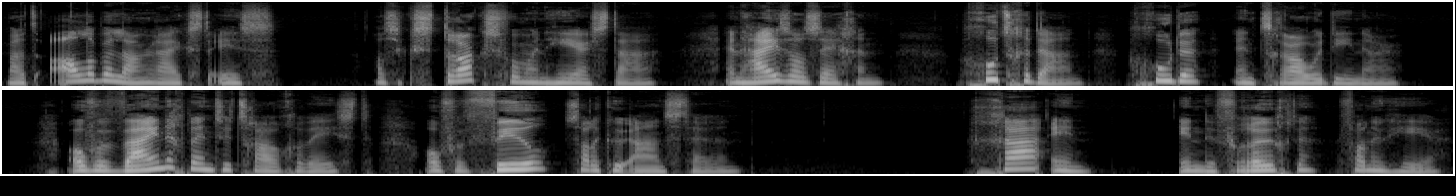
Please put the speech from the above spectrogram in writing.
Maar het allerbelangrijkste is, als ik straks voor mijn Heer sta en Hij zal zeggen: Goed gedaan, goede en trouwe dienaar. Over weinig bent u trouw geweest, over veel zal ik u aanstellen. Ga in, in de vreugde van uw Heer.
